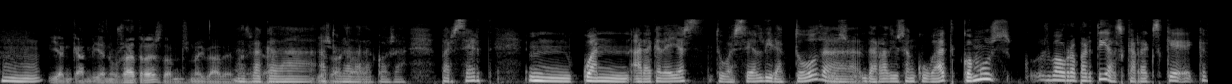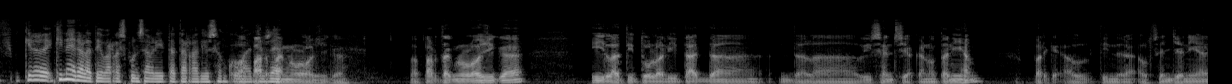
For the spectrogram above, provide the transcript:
mhm. i en canvi a nosaltres doncs, no hi va haver es va manera. quedar es va aturada acabar. la cosa. Per cert, mm, quan, ara que deies, tu vas ser el director de, Sí, sí. de Ràdio Sant Cugat, com us, us vau repartir els càrrecs? Que, que, quina, quina era la teva responsabilitat a Ràdio Sant La Cugat, part Josep? tecnològica. La part tecnològica i la titularitat de, de la llicència que no teníem, perquè el, tindre, el ser enginyer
